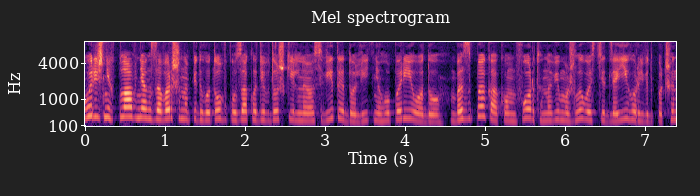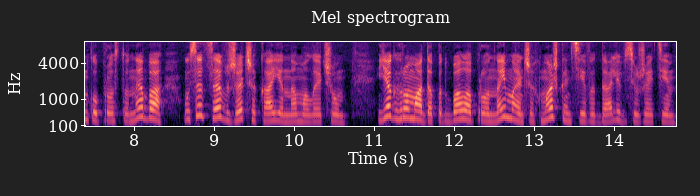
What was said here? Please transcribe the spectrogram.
горішніх плавнях завершено підготовку закладів дошкільної освіти до літнього періоду. Безпека, комфорт, нові можливості для ігор і відпочинку просто неба – усе це вже чекає на малечу. Як громада подбала про найменших мешканців далі в сюжеті.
